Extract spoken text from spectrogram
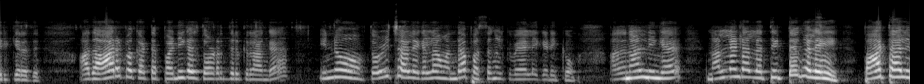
இருக்கிறது. அது ஆரம்ப கட்ட பணிகள் தொடர்ந்து இருக்கிறாங்க இன்னும் தொழிற்சாலைகள்லாம் வந்தா பசங்களுக்கு வேலை கிடைக்கும். அதனால நீங்க நல்ல நல்ல திட்டங்களை பாட்டாளி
